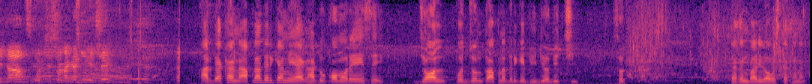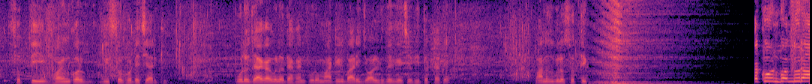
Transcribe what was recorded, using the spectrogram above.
এটা পঁচিশশো টাকা নিয়েছে আর দেখান আপনাদেরকে আমি এক হাঁটু কোমরে এসে জল পর্যন্ত আপনাদেরকে ভিডিও দিচ্ছি সত্যি দেখেন বাড়ির অবস্থাখানা। সত্যি ভয়ঙ্কর দৃশ্য ঘটেছে আর কি। পুরো জায়গাগুলো দেখেন, পুরো মাটির বাড়ি, জল ঢুকে গিয়েছে ভিতরটাতে। মানুষগুলো সত্যি দেখুন বন্ধুরা,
